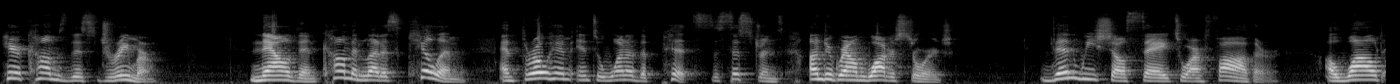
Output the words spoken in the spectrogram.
here comes this dreamer. Now then, come and let us kill him and throw him into one of the pits, the cisterns, underground water storage. Then we shall say to our father, A wild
